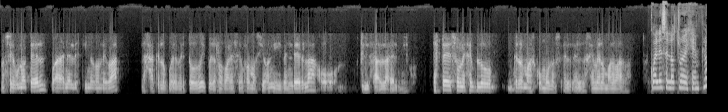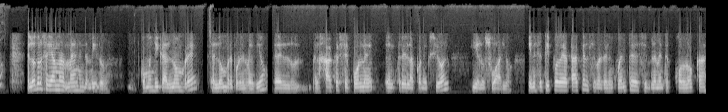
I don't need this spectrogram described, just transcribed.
no sé, un hotel en el destino donde va, el hacker lo puede ver todo y puede robar esa información y venderla o utilizarla él mismo. Este es un ejemplo de los más comunes, el, el gemelo malvado. ¿Cuál es el otro ejemplo? El otro se llama Man in the Middle como indica el nombre, el nombre por el medio, el, hacker se pone entre la conexión y el usuario. Y en ese tipo de ataque, el ciberdelincuente simplemente coloca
